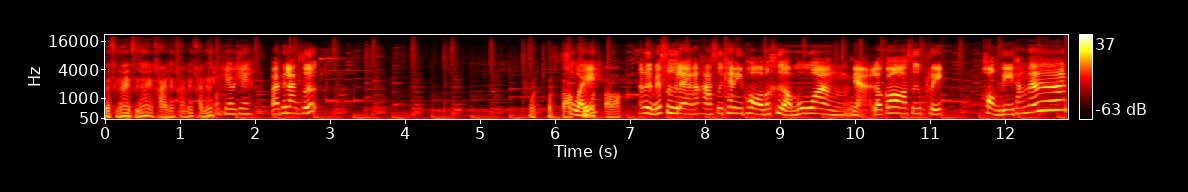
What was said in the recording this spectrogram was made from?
แต่ซื้อให้ซื้อให้ขายเลยขายเลยขายเลยโอเคโอเค ไปพี่รันซื้อ หมดหมดต็อกสวย ซื้อหมดต็อกอันอื่นไม่ซื้อแล้วนะคะ ซื้อแค่นี้พอมะเขือม่วงเนี่ย แล้วก็ซื้อพริกของดีทั้งนั้น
